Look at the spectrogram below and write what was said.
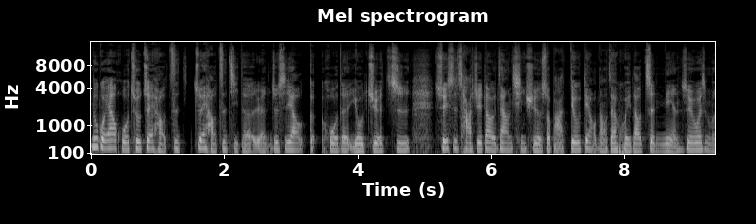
如果要活出最好自最好自己的人，就是要活得有觉知，随时察觉到有这样情绪的时候，把它丢掉，然后再回到正念。所以为什么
